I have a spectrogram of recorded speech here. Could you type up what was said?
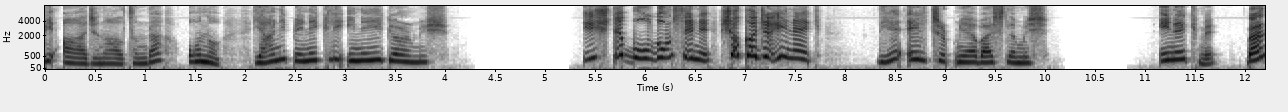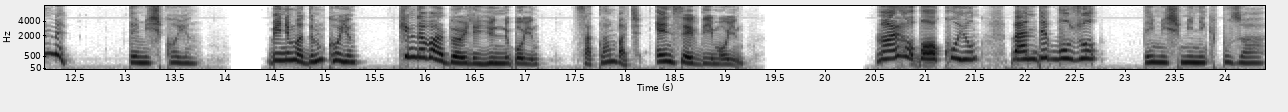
bir ağacın altında onu yani benekli ineği görmüş. İşte buldum seni şakacı inek diye el çırpmaya başlamış. İnek mi? Ben mi? demiş koyun. Benim adım koyun. Kimde var böyle yünlü boyun? Saklambaç en sevdiğim oyun. Merhaba koyun, ben de buzu demiş minik buzağa.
